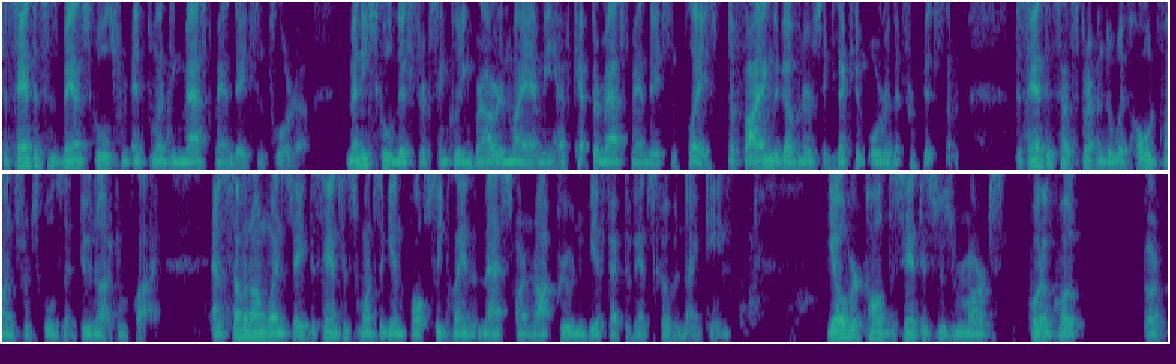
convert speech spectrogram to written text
DeSantis has banned schools from implementing mask mandates in Florida. Many school districts, including Broward and Miami, have kept their mask mandates in place, defying the governor's executive order that forbids them. DeSantis has threatened to withhold funds from schools that do not comply. At a summit on Wednesday, DeSantis once again falsely claimed that masks are not proven to be effective against COVID 19. Gelber called DeSantis' remarks, quote unquote, or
